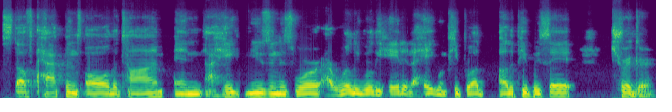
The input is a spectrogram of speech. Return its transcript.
stuff happens all the time, and I hate using this word. I really really hate it. I hate when people other people say it. Trigger,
